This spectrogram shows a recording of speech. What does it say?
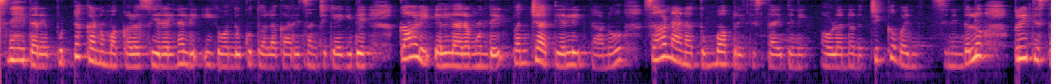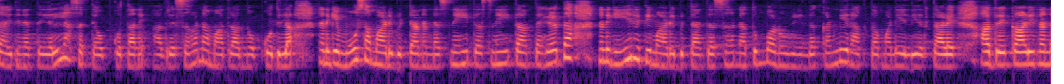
ಸ್ನೇಹಿತರೆ, ಪುಟ್ಟ ಕಣ್ಣು ಮಕ್ಕಳ ಸೀರಿಯಲ್ನಲ್ಲಿ ಈಗ ಒಂದು ಕುತೂಹಲಕಾರಿ ಸಂಚಿಕೆಯಾಗಿದೆ. ಕಾಳಿ ಎಲ್ಲರ ಮುಂದೆ, ಪಂಚಾಯತಿಯಲ್ಲಿ ನಾನು ಸಹನಾನ ತುಂಬ ಪ್ರೀತಿಸ್ತಾ ಇದ್ದೀನಿ. ಅವಳನ್ನು ನಾನು ಚಿಕ್ಕ ವಯಸ್ಸಿನಿಂದಲೂ ಪ್ರೀತಿಸ್ತಾ ಇದ್ದೀನಿ ಅಂತ ಎಲ್ಲ ಸತ್ಯ ಒಪ್ಕೋತಾನೆ. ಆದರೆ ಸಹನ ಮಾತ್ರ ಅದನ್ನ ಒಪ್ಕೋದಿಲ್ಲ. ನನಗೆ ಮೋಸ ಮಾಡಿಬಿಟ್ಟ ನನ್ನ ಸ್ನೇಹಿತ ಸ್ನೇಹಿತ ಅಂತ ಹೇಳ್ತಾ ನನಗೆ ಈ ರೀತಿ ಮಾಡಿಬಿಟ್ಟ ಅಂತ ಸಹನ ತುಂಬ ನೋವಿನಿಂದ ಕಣ್ಣೀರು ಹಾಕ್ತಾ ಮನೆಯಲ್ಲಿ ಇರ್ತಾಳೆ. ಆದರೆ ಕಾಳಿ ನನ್ನ,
